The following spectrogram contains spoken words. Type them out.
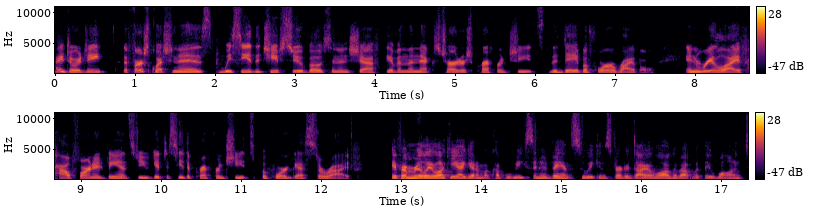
Hi, Georgie. The first question is We see the chief stew, bosun, and chef given the next charter's preference sheets the day before arrival. In real life, how far in advance do you get to see the preference sheets before guests arrive? If I'm really lucky, I get them a couple weeks in advance so we can start a dialogue about what they want.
